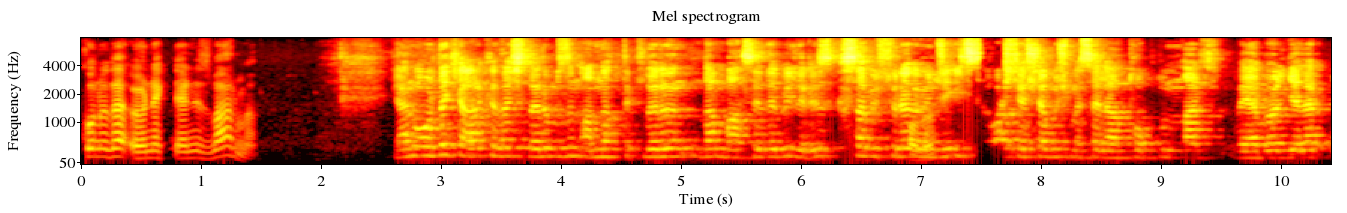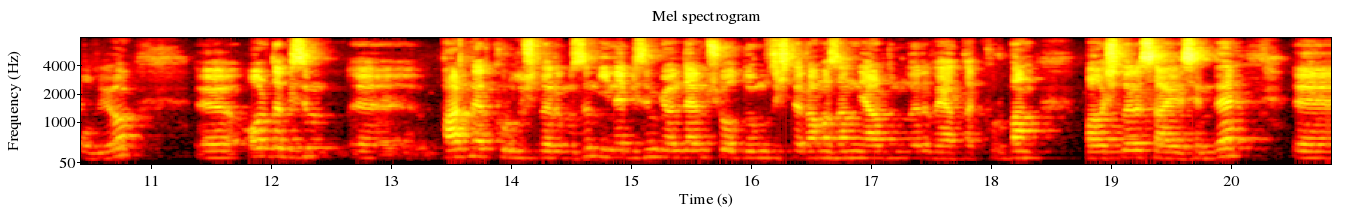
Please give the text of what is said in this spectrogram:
Bu konuda örnekleriniz var mı? Yani oradaki arkadaşlarımızın anlattıklarından bahsedebiliriz. Kısa bir süre Olur. önce iç savaş yaşamış mesela toplumlar veya bölgeler oluyor. Ee, orada bizim e, partner kuruluşlarımızın yine bizim göndermiş olduğumuz işte Ramazan yardımları veyahut da kurban bağışları sayesinde e,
